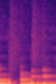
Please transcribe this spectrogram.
Uh-huh.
